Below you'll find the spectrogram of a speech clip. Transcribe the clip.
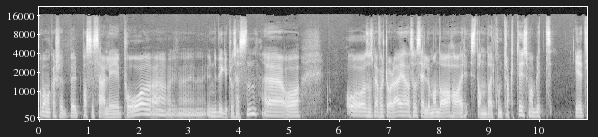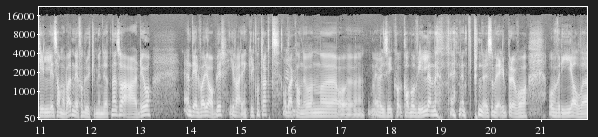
Og hva man kanskje bør passe særlig på eh, under byggeprosessen. Og og sånn som jeg forstår deg, altså selv om man da har standardkontrakter som har blitt eh, til i samarbeid med forbrukermyndighetene, så er det jo en del variabler i hver enkelt kontrakt. Og der mm. kan jo en eh, jeg vil si, kan og vil en, en entreprenør som regel prøve å, å, vri alle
